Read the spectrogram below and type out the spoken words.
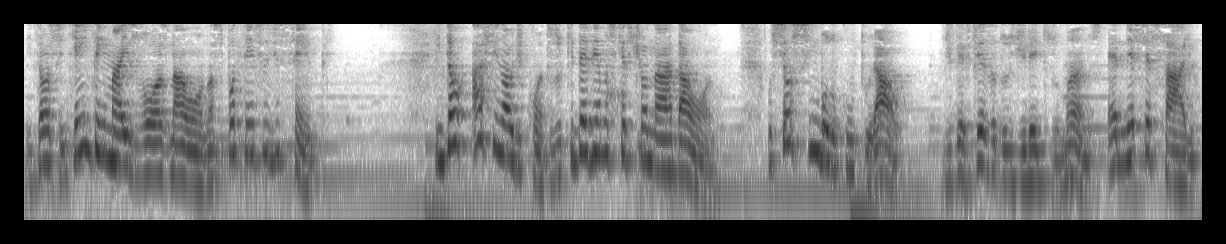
Então, assim, quem tem mais voz na ONU? As potências de sempre. Então, afinal de contas, o que devemos questionar da ONU? O seu símbolo cultural de defesa dos direitos humanos é necessário.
